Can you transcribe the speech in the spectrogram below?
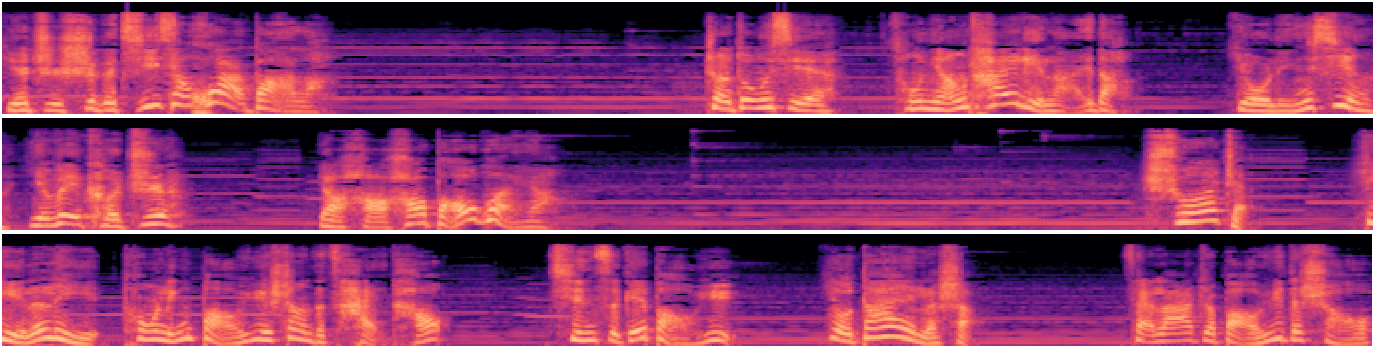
也只是个吉祥话罢了。这东西从娘胎里来的，有灵性也未可知，要好好保管呀。”说着。理了理通灵宝玉上的彩绦，亲自给宝玉又戴了上，再拉着宝玉的手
